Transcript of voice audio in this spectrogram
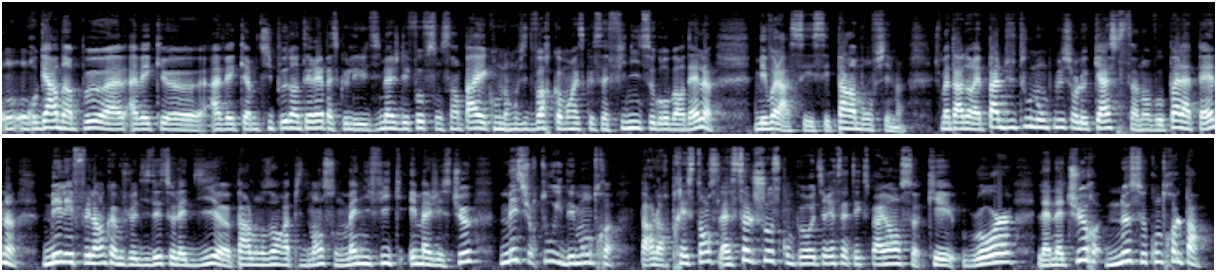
on, regarde un peu avec euh, avec un petit peu d'intérêt parce que les images des fauves sont sympas et qu'on a envie de voir comment est-ce que ça finit ce gros bordel. Mais voilà, c'est c'est pas un bon film. Je m'attarderai pas du tout non plus sur le cast, ça n'en vaut pas la peine. Mais les félins, comme je le disais, cela dit, parlons-en rapidement, sont magnifiques et majestueux. Mais surtout, ils démontrent par leur prestance la seule chose qu'on peut retirer de cette expérience, qui est roar, la nature ne se contrôle pas.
